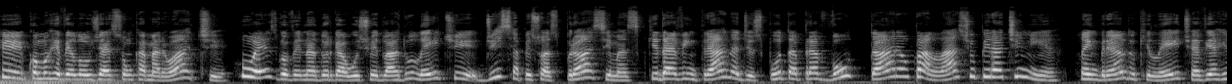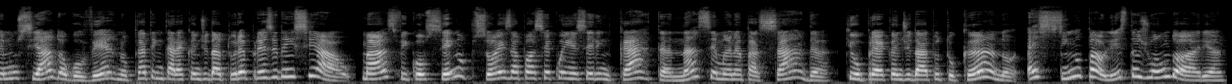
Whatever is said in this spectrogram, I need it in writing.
E, como revelou Gerson Camarote, o ex-governador gaúcho Eduardo Leite disse a pessoas próximas que deve entrar na disputa para voltar ao Palácio Piratini. Lembrando que Leite havia renunciado ao governo para tentar a candidatura presidencial, mas ficou sem opções após reconhecer em carta, na semana passada, que o pré-candidato tucano é sim o paulista João Dória.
